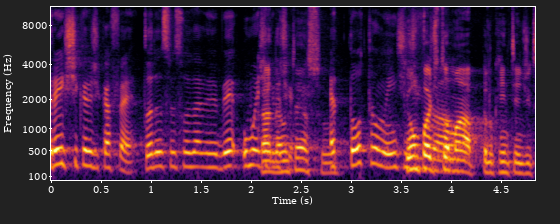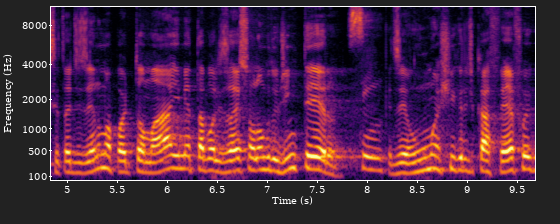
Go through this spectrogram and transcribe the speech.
três xícaras de café, todas as pessoas devem beber uma Cada xícara um de tem a café. sua. É totalmente E um pode tomar, pelo que entendi que você está dizendo, uma pode tomar e metabolizar isso ao longo do dia inteiro. Sim. Quer dizer, uma xícara de café foi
